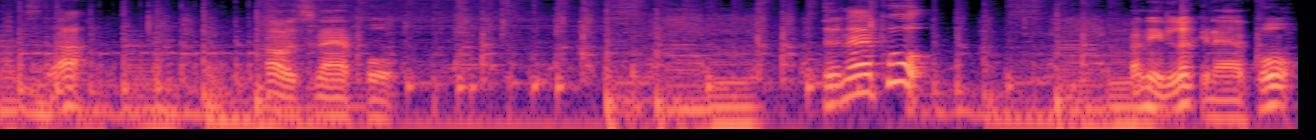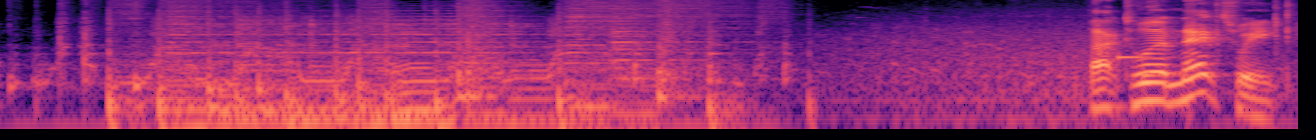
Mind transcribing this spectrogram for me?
What's that? Oh, it's an airport. It's an airport? I need to look at an airport. Back to work next week.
